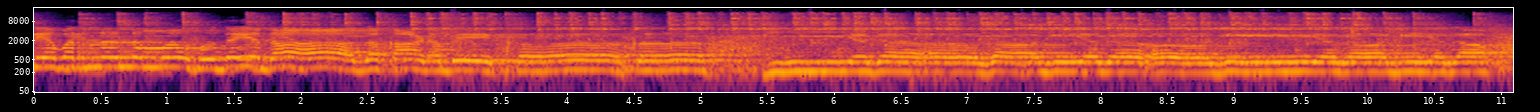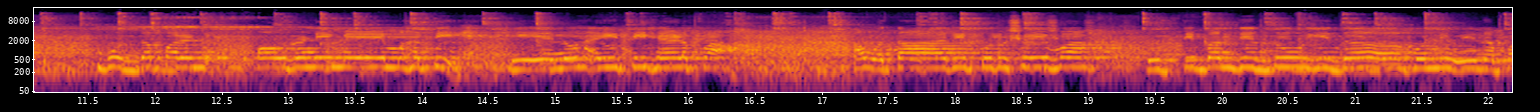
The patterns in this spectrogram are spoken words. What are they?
ದೇವರನ್ನ ನಮ್ಮ ಹೃದಯದಾಗ ಕಾಣಬೇಕ. ಗೀಯಗ ಗಾಗಿಯಗ ಗೀಯಗ ಗೀಯಗ ಬುದ್ಧ ಪರ್ಣ ಪೌರ್ಣಿಮೆ ಮಹತಿ. ಏನು ಐತಿ ಹೇಳಪ್ಪ. ಅವತಾರಿ ಪುರುಷೇವ ಹುಟ್ಟಿ ಬಂದಿದ್ದು ಇದ ಹುಣ್ಣಿನಪ್ಪ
